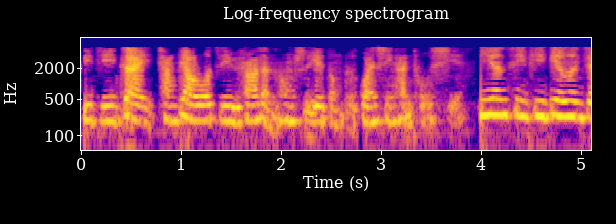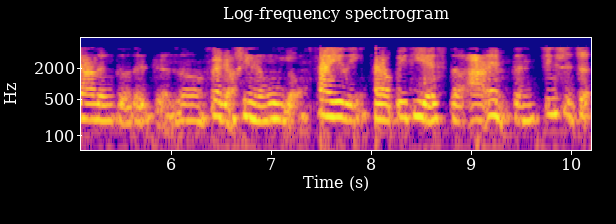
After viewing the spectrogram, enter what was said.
以及在强调逻辑与发展的同时，也懂得关心和妥协。ENTP 辩论家人格的人呢，代表性人物有蔡依林，还有 BTS 的 RM 跟金世正。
